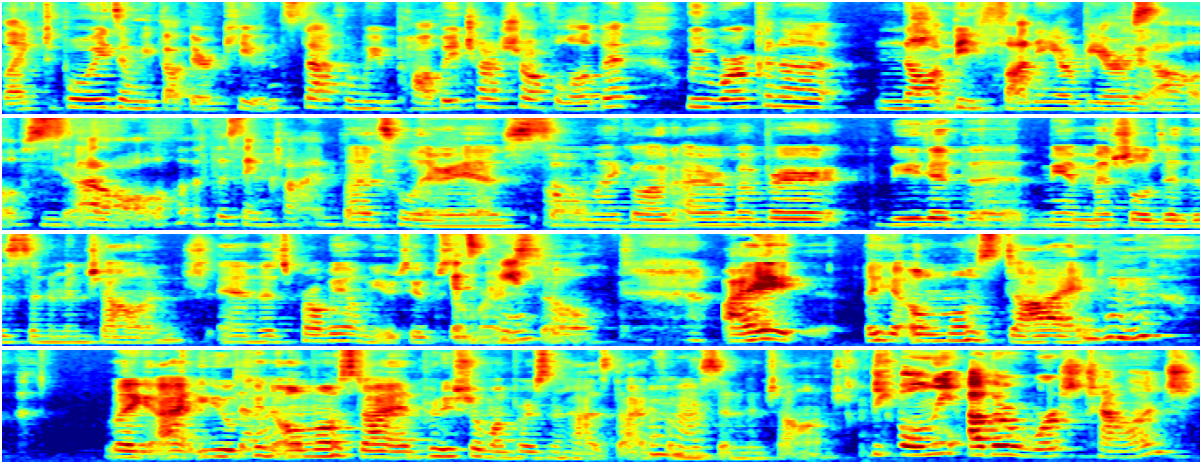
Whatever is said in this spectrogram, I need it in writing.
liked boys and we thought they were cute and stuff, and we probably try to show off a little bit, we weren't gonna not be funny or be ourselves Yeah. at all at the same time. That's hilarious. So- Oh my god. I remember we did the me and Mitchell did the cinnamon challenge and it's probably on YouTube It's somewhere painful. still. I like almost died. Like I you can almost die. I'm pretty sure one person has died from the Mhm. cinnamon challenge. The only other worst challenge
